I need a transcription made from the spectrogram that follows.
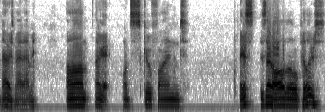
Now he's mad at me. Um, okay. Let's go find... I guess, is that all the little pillars?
